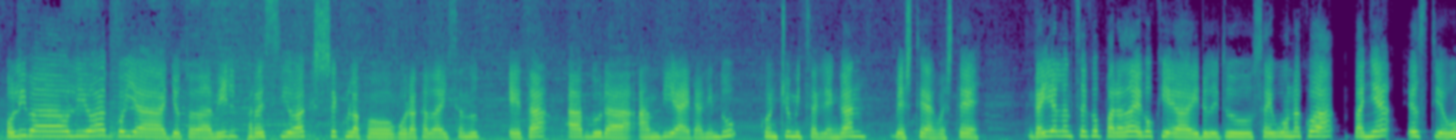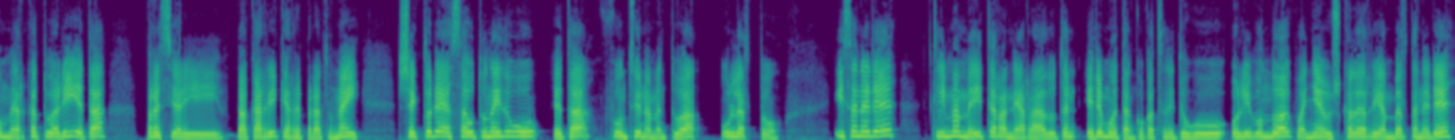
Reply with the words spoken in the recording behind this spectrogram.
Oliba olioak goia jota dabil, prezioak sekulako gorakada izan dut eta ardura handia eragin du kontsumitzailengan besteak beste. Gaia lantzeko parada egokia iruditu zaigu honakoa, baina ez diogu merkatuari eta prezioari bakarrik erreparatu nahi. Sektorea ezagutu nahi dugu eta funtzionamentua ulertu. Izan ere, klima mediterranearra duten eremuetan kokatzen ditugu olibondoak, baina Euskal Herrian bertan ere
